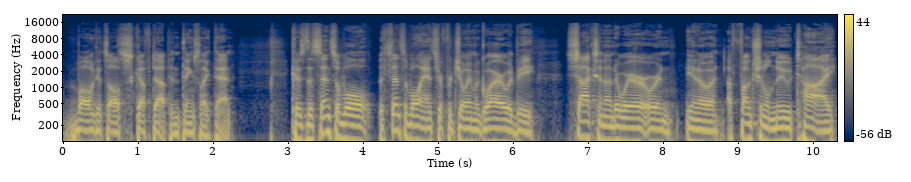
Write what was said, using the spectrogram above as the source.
ball gets all scuffed up and things like that. Because the sensible the sensible answer for Joey McGuire would be socks and underwear, or in you know a, a functional new tie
